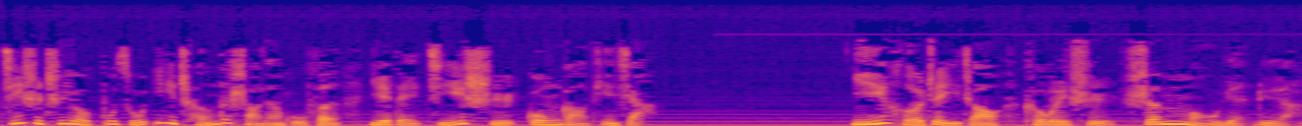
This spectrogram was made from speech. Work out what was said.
即使持有不足一成的少量股份，也得及时公告天下。颐和这一招可谓是深谋远虑啊！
